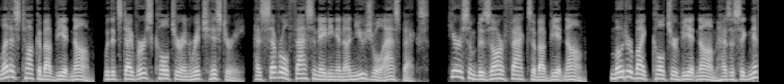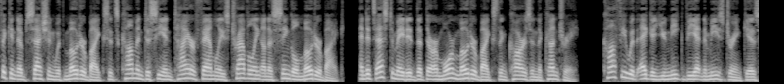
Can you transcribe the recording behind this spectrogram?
let us talk about Vietnam, with its diverse culture and rich history, has several fascinating and unusual aspects. Here are some bizarre facts about Vietnam. Motorbike culture Vietnam has a significant obsession with motorbikes it's common to see entire families traveling on a single motorbike, and it's estimated that there are more motorbikes than cars in the country. Coffee with egg A unique Vietnamese drink is,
